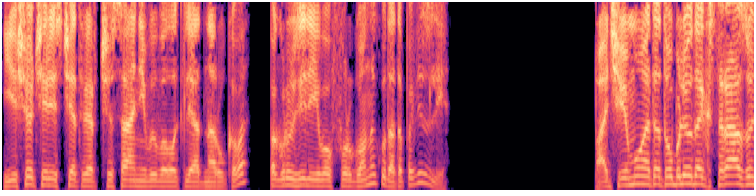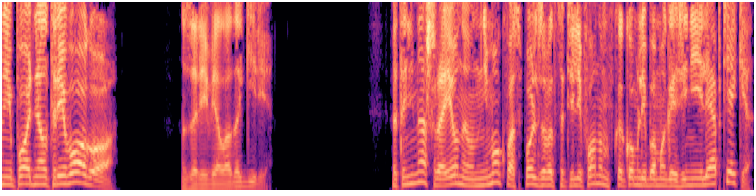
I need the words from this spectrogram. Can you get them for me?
Еще через четверть часа они выволокли однорукого, погрузили его в фургон и куда-то повезли. «Почему этот ублюдок сразу не поднял тревогу?» — заревел Адагири. Это не наш район, и он не мог воспользоваться телефоном в каком-либо магазине или аптеке,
